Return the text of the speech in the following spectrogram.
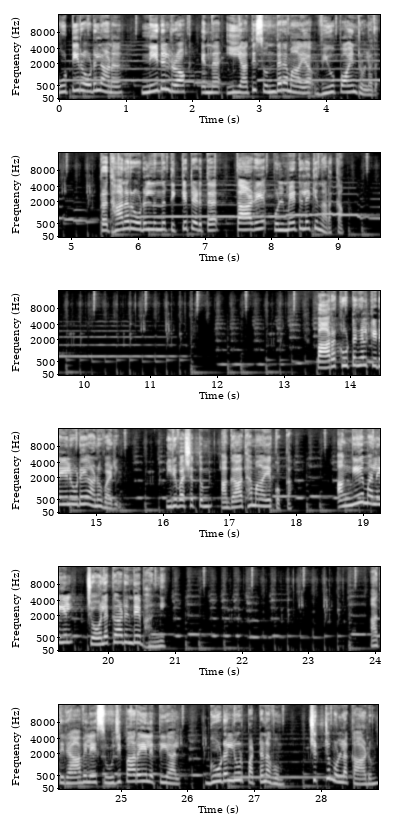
ഊട്ടി റോഡിലാണ് നീഡിൽ റോക്ക് എന്ന ഈ അതിസുന്ദരമായ വ്യൂ പോയിന്റ് ഉള്ളത്. പ്രധാന റോഡിൽ നിന്ന് ടിക്കറ്റ് എടുത്ത് താഴെ പുൽമേട്ടിലേക്ക് നടക്കാം. പാറക്കൂട്ടങ്ങൾക്കിടയിലൂടെയാണ് വഴി. ഇരുവശത്തും അഗാധമായ കൊക്ക. അങ്ങേ മലയിൽ ചോലക്കാടിന്റെ ഭംഗി. അതിരാവിലെ സൂചിപ്പാറയിലെത്തിയാൽ ഗൂഡല്ലൂർ പട്ടണവും ചുറ്റുമുള്ള കാടും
